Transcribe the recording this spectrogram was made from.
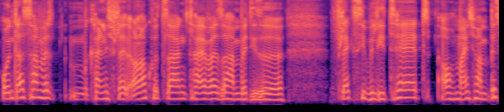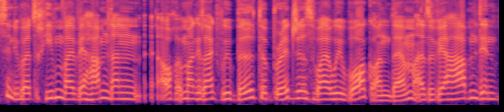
Und das haben wir, kann ich vielleicht auch noch kurz sagen, teilweise haben wir diese Flexibilität auch manchmal ein bisschen übertrieben, weil wir haben dann auch immer gesagt, we build the bridges while we walk on them. Also wir haben den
